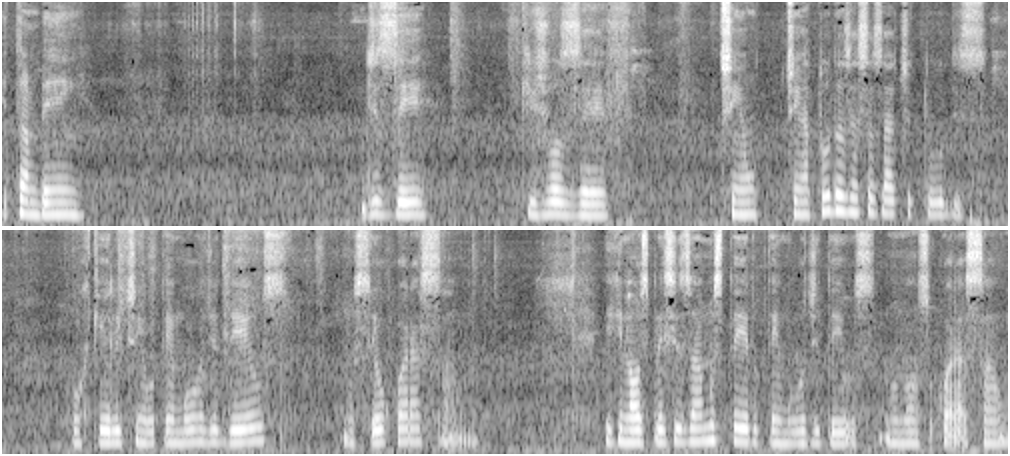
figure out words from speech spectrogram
E também dizer que José tinha, tinha todas essas atitudes porque ele tinha o temor de Deus no seu coração e que nós precisamos ter o temor de Deus no nosso coração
